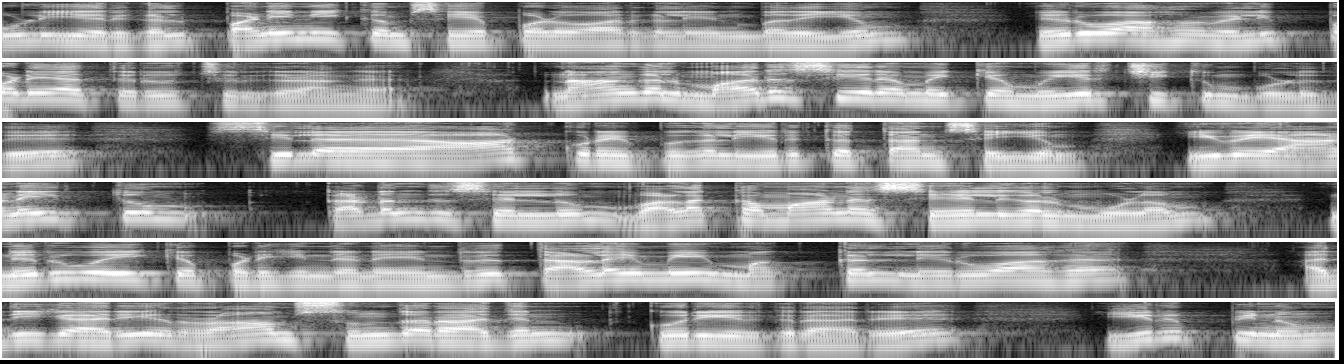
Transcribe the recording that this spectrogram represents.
ஊழியர்கள் பணி நீக்கம் செய்யப்படுவார்கள் என்பதையும் நிர்வாகம் வெளிப்படையாக தெரிவிச்சிருக்கிறாங்க. நாங்கள் மறுசீரமைக்க முயற்சிக்கும் பொழுது சில ஆட்குறைப்புகள் இருக்கத்தான் செய்யும். இவை அனைத்தும் கடந்து செல்லும் வழக்கமான செயல்கள் மூலம் நிர்வகிக்கப்படுகின்றன என்று தலைமை மக்கள் நிர்வாக அதிகாரி ராம் சுந்தரராஜன் கூறியிருக்கிறாரு. இருப்பினும்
